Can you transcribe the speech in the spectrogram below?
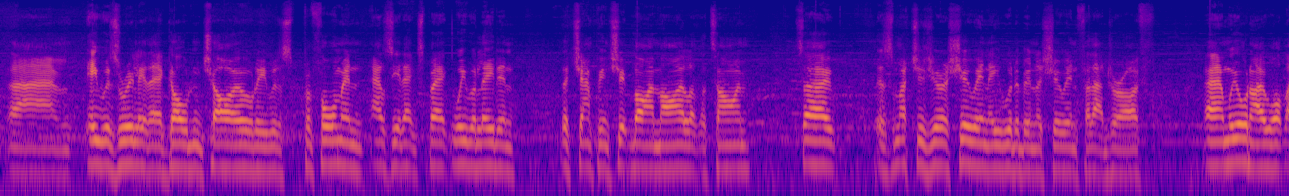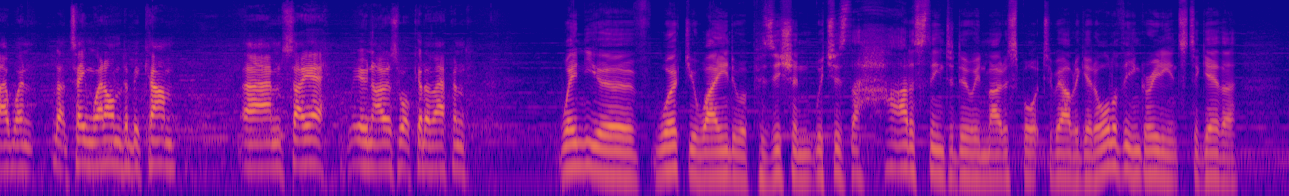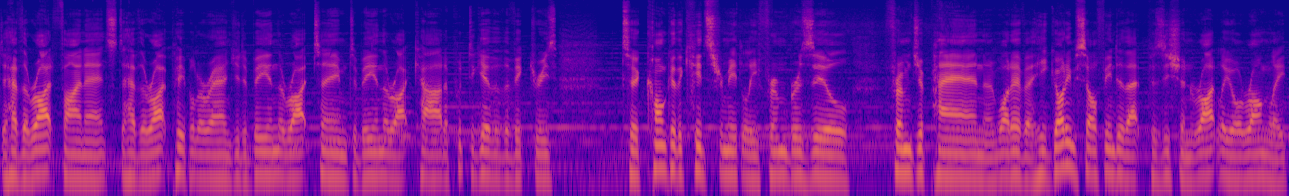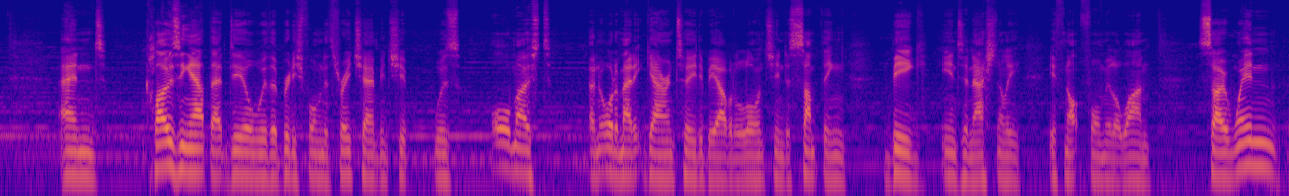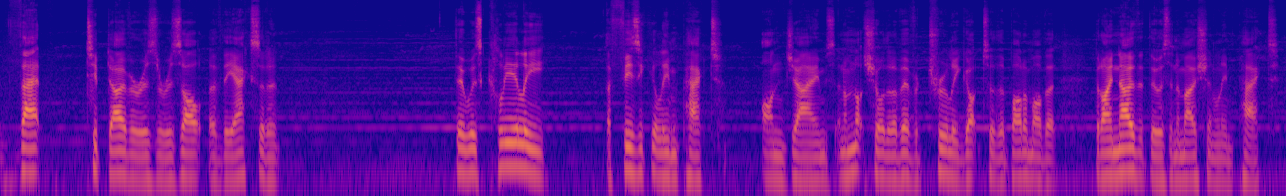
Um, he was really their golden child. He was performing as you'd expect. We were leading the championship by a mile at the time. So as much as you're a shoe in, he would have been a shoe in for that drive. And we all know what that went, that team went on to become. Um, so yeah, who knows what could have happened. When you've worked your way into a position, which is the hardest thing to do in motorsport, to be able to get all of the ingredients together, to have the right finance, to have the right people around you, to be in the right team, to be in the right car, to put together the victories, to conquer the kids from Italy, from Brazil, from Japan and whatever. He got himself into that position, rightly or wrongly, and closing out that deal with a British Formula 3 Championship was almost an automatic guarantee to be able to launch into something big internationally, if not Formula One. So when that tipped over as a result of the accident, there was clearly a physical impact on James, and I'm not sure that I've ever truly got to the bottom of it, but I know that there was an emotional impact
